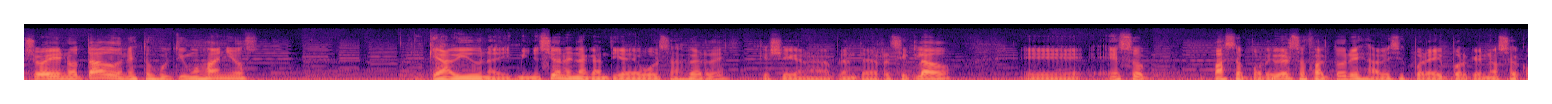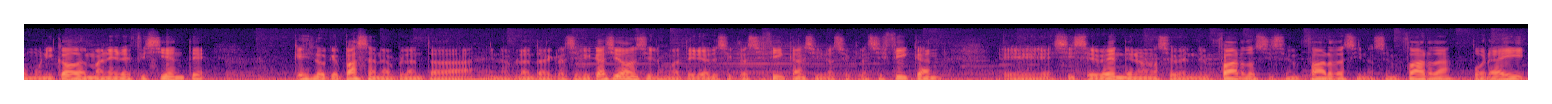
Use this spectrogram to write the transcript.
yo he notado en estos últimos años que ha habido una disminución en la cantidad de bolsas verdes que llegan a la planta de reciclado. Eh, eso pasa por diversos factores, a veces por ahí porque no se ha comunicado de manera eficiente qué es lo que pasa en la planta, en la planta de clasificación, si los materiales se clasifican, si no se clasifican, eh, si se venden o no se venden fardos, si se enfarda, si no se enfarda. Por ahí,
